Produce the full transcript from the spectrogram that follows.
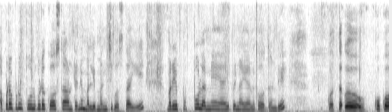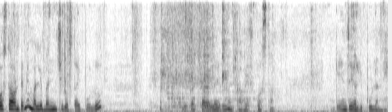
అప్పుడప్పుడు పూలు కూడా కోస్తూ ఉంటేనే మళ్ళీ మంచిగా వస్తాయి. మరి పు- పూలన్నీ అయిపోయినాయి అనుకోవద్దండి. కొత్త కోస్తూ ఉంటేనే మళ్ళీ మంచిగా వస్తాయి పూలు. ఇంకా చాలేదు ఇంకా వేసుకొస్తాను. ఇంకేం చేయాలి ఈ పూలన్నీ?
